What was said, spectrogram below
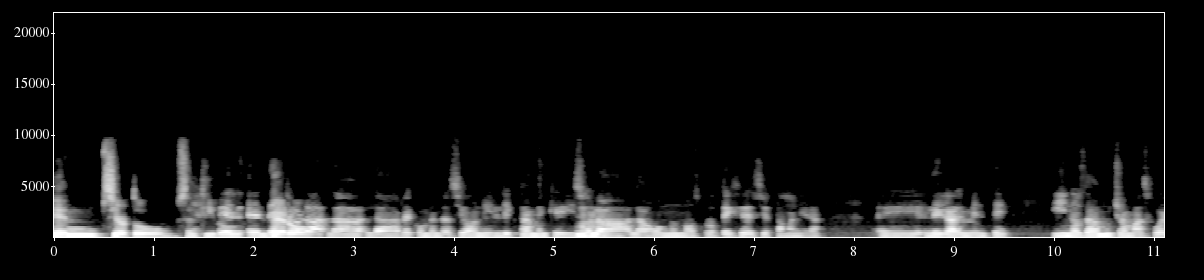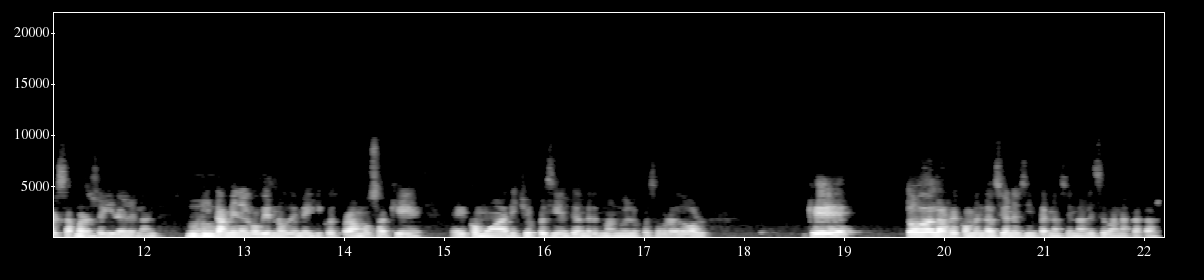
en cierto sentido. En- en- de Pero hecho, la, la- la recomendación y el dictamen que hizo Ujú. la, la ONU nos protege de cierta manera eh, legalmente y nos da mucha más fuerza para Ujú. seguir adelante. Ujú. Y también el gobierno de México esperamos a que, eh, como ha dicho el presidente Andrés Manuel López Obrador, que todas las recomendaciones internacionales se van a acatar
